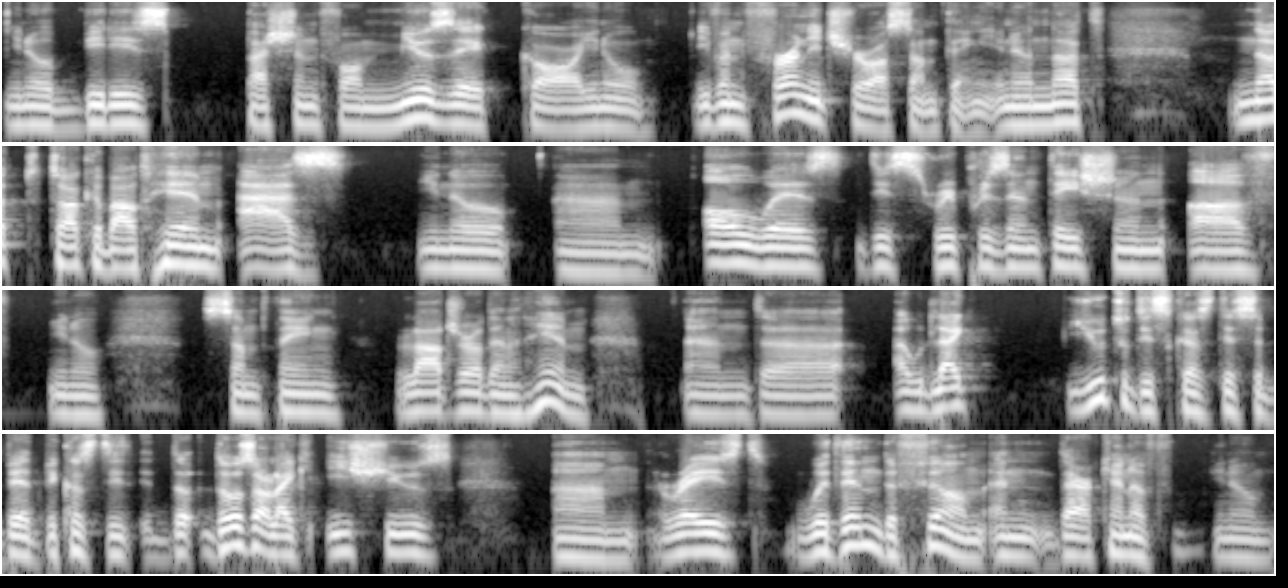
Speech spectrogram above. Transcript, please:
you know billy's passion for music or you know even furniture or something you know not not to talk about him as you know um, always this representation of you know something larger than him. And uh, i would like you to discuss this a bit because th- th- those are like issues um, raised within the film and they're kind of you know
